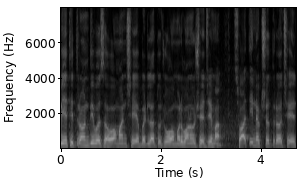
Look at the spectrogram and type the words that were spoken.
બેથી ત્રણ દિવસ હવામાન છે એ બદલાતું જોવા મળવાનું છે. જેમાં સ્વાતિ નક્ષત્ર છે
